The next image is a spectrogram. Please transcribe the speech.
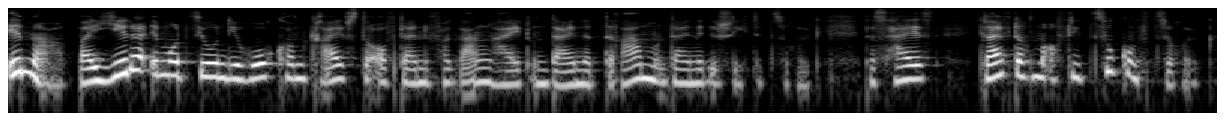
Immer, bei jeder Emotion, die hochkommt, greifst du auf deine Vergangenheit und deine Dramen und deine Geschichte zurück. Das heißt, greif doch mal auf die Zukunft zurück,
